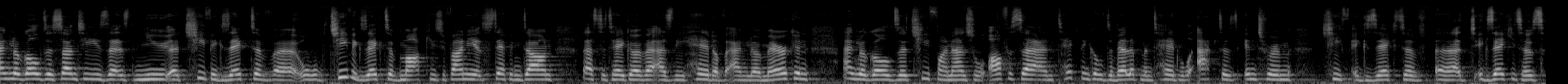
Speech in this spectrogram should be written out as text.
Anglo Gold Ashanti's uh, new uh, chief executive uh, or chief executive Mark Cutifani is stepping down. That's to take over as the head of Anglo American. Anglo Gold's uh, chief financial officer and technical development head will act as interim chief executive uh, executives.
